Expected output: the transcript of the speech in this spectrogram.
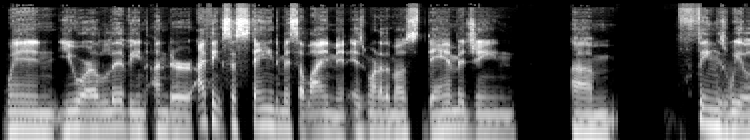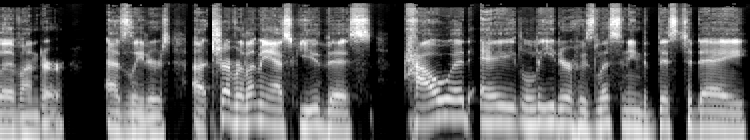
When you are living under i think sustained misalignment is one of the most damaging um, things we live under as leaders. Uh, trevor let me ask you this. How would a leader who's listening to this today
